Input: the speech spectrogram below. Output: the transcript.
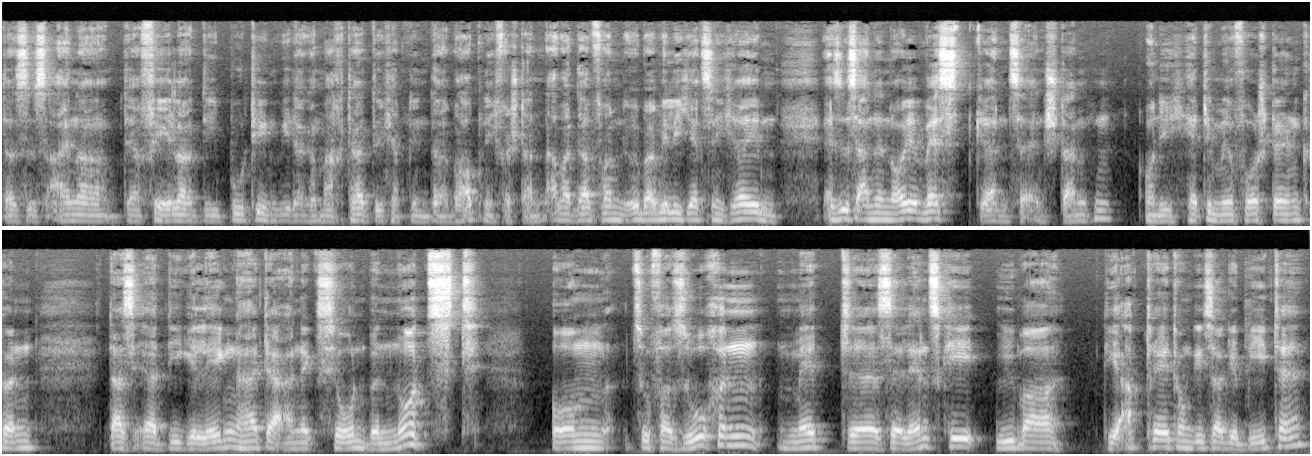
Das ist einer der Fehler, die Putin wieder gemacht hat. Ich habe den da überhaupt nicht verstanden. Aber davon darüber will ich jetzt nicht reden. Es ist eine neue Westgrenze entstanden. Und ich hätte mir vorstellen können, dass er die Gelegenheit der Annexion benutzt, um zu versuchen, mit äh, Zelensky über die Abtretung dieser Gebiete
